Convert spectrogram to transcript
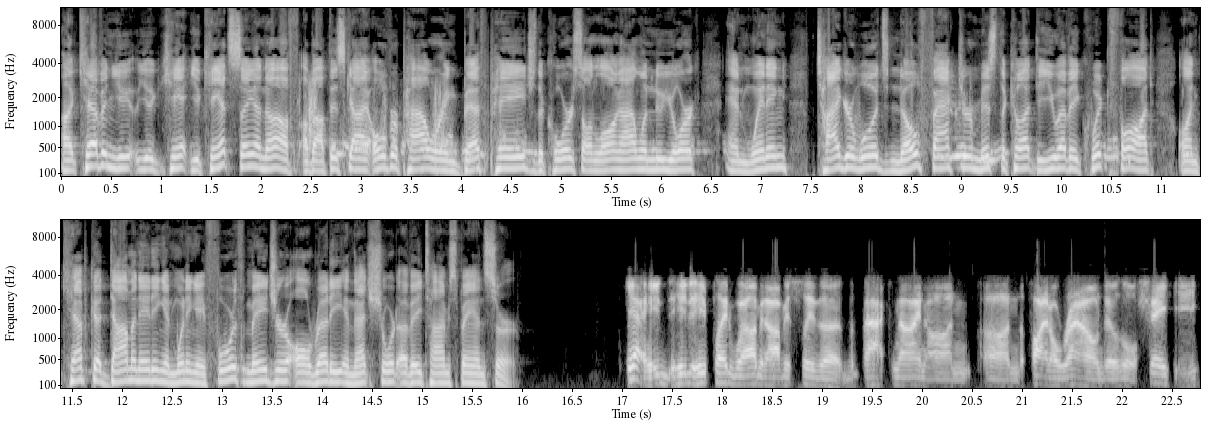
Uh, Kevin, you, you can't you can't say enough about this guy overpowering Bethpage, the course on Long Island, New York, and winning. Tiger Woods, no factor, missed the cut. Do you have a quick thought on Koepka dominating and winning a fourth major already in that short of a time span, sir? Yeah, he he, he played well. I mean, obviously the the back nine on on the final round it was a little shaky.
